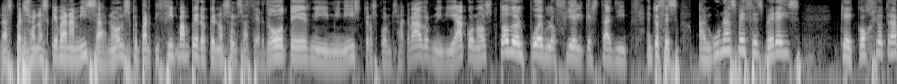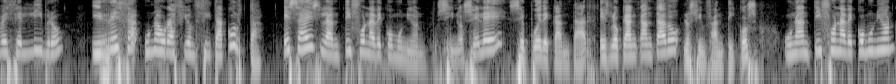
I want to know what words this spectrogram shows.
Las personas que van a misa, ¿no? Los que participan pero que no son sacerdotes, ni ministros consagrados, ni diáconos, todo el pueblo fiel que está allí. Entonces, algunas veces veréis que coge otra vez el libro y reza una oracioncita corta. Esa es la antífona de comunión. Si no se lee, se puede cantar. Es lo que han cantado los infanticos. Una antífona de comunión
